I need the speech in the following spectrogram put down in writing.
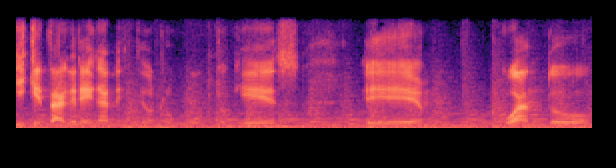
y que te agregan este otro punto que es eh, cuando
